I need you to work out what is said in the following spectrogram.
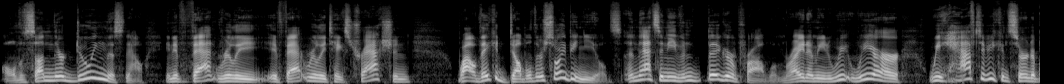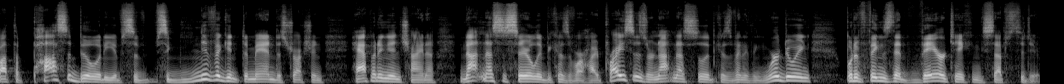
All of a sudden they're doing this now. And if that really if that really takes traction, wow, they could double their soybean yields. And that's an even bigger problem, right? I mean, we, we are we have to be concerned about the possibility of significant demand destruction happening in China, not necessarily because of our high prices or not necessarily because of anything we're doing, but of things that they're taking steps to do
